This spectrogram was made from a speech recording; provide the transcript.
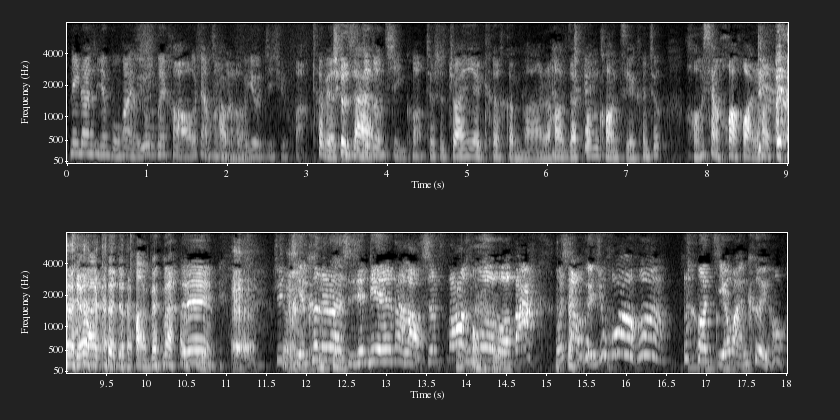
那段时间不画，我又会好想画画，差不多然后又继续画，特别就是这种情况。就是专业课很忙，然后你在疯狂结课，就好想画画，然后结完课就躺在那里。对，就结课那段时间，天呐，老师放过我吧，我想回去画画。然后结完课以后，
